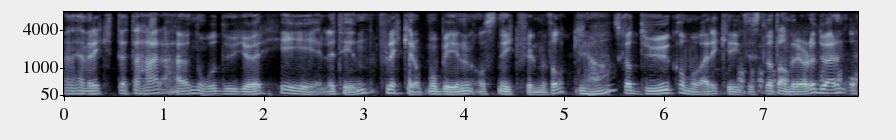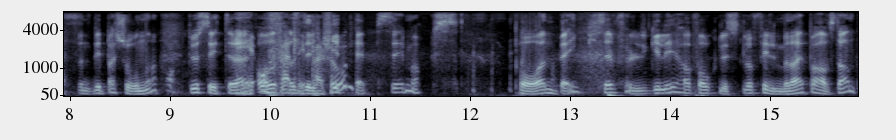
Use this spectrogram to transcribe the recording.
Men Henrik, dette her er jo noe du gjør hele tiden. Flekker opp mobilen og snikfilmer folk. Ja. Skal du komme og være kritisk til at andre gjør det? Du er en offentlig person nå. Du sitter der er og, og drikker person? Pepsi Max på en benk. Selvfølgelig har folk lyst til å filme deg på avstand.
